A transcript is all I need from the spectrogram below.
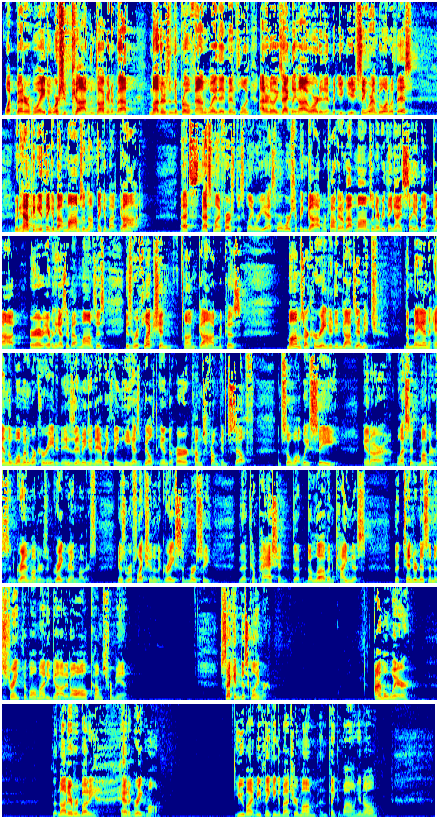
what better way to worship God than talking about mothers in the profound way they've influenced? I don't know exactly how I worded it, but you, you see where I'm going with this? I mean, how can you think about moms and not think about God? That's, that's my first disclaimer. Yes, we're worshiping God. We're talking about moms, and everything I say about God or everything I said about moms is, is reflection on God because moms are created in God's image. The man and the woman were created in his image, and everything he has built into her comes from himself. And so, what we see in our blessed mothers and grandmothers and great grandmothers is a reflection of the grace and mercy, the compassion, the, the love and kindness, the tenderness and the strength of Almighty God. It all comes from Him. Second disclaimer I'm aware that not everybody had a great mom. You might be thinking about your mom and thinking, well, you know,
